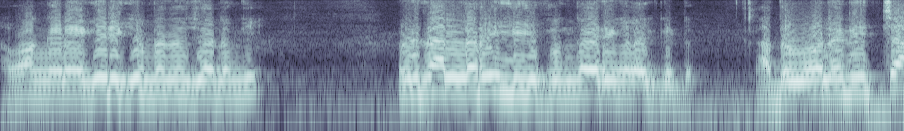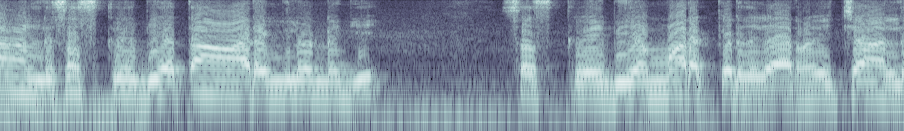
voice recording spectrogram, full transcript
അപ്പോൾ അങ്ങനെയൊക്കെ ഇരിക്കുമ്പോൾ എന്ന് വെച്ചിട്ടുണ്ടെങ്കിൽ ഒരു നല്ല റിലീഫും കാര്യങ്ങളൊക്കെ കിട്ടും. അതുപോലെ തന്നെ ഈ ചാനൽ സബ്സ്ക്രൈബ് ചെയ്യാത്ത ആരെങ്കിലും ഉണ്ടെങ്കിൽ സബ്സ്ക്രൈബ് ചെയ്യാൻ മറക്കരുത്. കാരണം ഈ ചാനൽ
